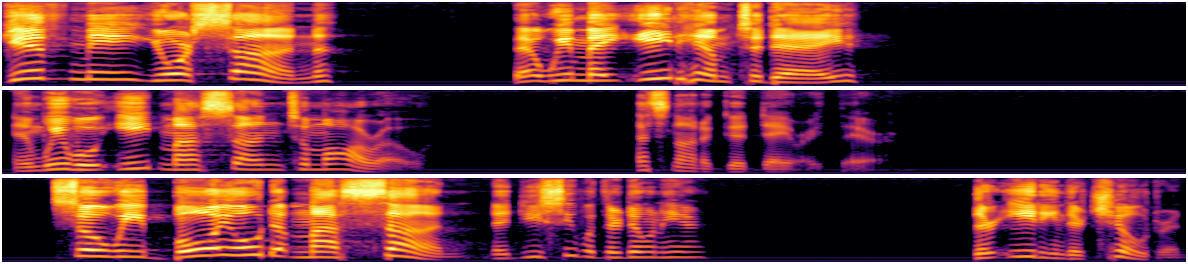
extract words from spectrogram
Give me your son, that we may eat him today and we will eat my son tomorrow. That's not a good day right there. So we boiled my son. Did you see what they're doing here? They're eating their children.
